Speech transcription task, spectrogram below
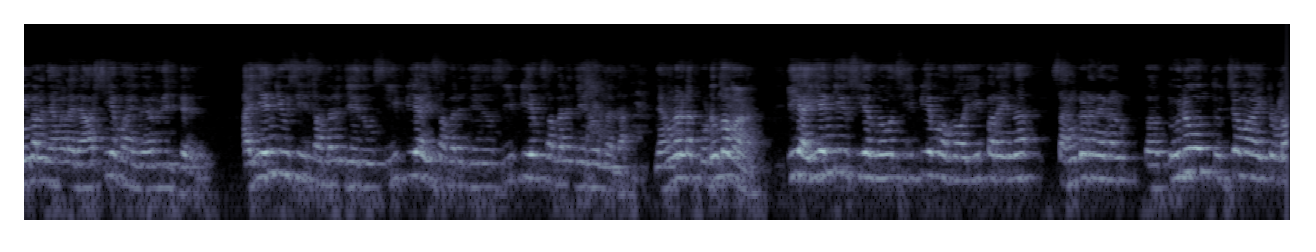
നിങ്ങൾ ഞങ്ങളെ രാഷ്ട്രീയമായി വേർതിരിക്കരുത്. ഐ എൻ യു സി സമരം ചെയ്തു സി പി ഐ സമരം ചെയ്തു സി പി എം സമരം ചെയ്തു എന്നല്ല ഞങ്ങളുടെ കുടുംബമാണ്. ഈ ഐ എൻ യു സി എന്നോ സി പി എം എന്നോ ഈ പറയുന്ന സംഘടനകൾ തുലവും തുച്ഛമായിട്ടുള്ള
